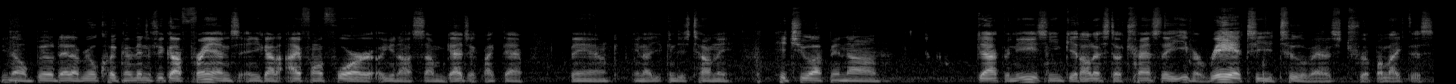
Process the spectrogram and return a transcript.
you know build that up real quick. And then if you got friends and you got an iPhone 4 or you know some gadget like that, then you know you can just tell me hit you up in um, Japanese and you get all that stuff translated, even read to you too, man. It's a trip. I like this.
